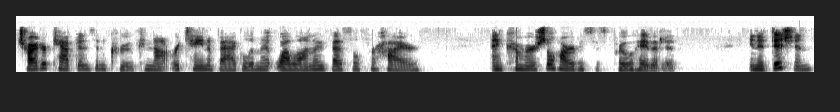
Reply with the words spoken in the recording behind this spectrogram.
Charter captains and crew cannot retain a bag limit while on a vessel for hire, and commercial harvest is prohibited. In addition,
